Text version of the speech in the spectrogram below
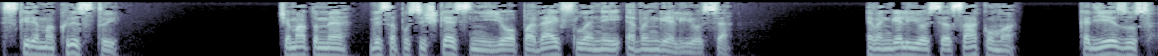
skiriama Kristui. Čia matome visapusiškesnį jo paveikslą nei Evangelijose. Evangelijose sakoma, kad Jėzus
